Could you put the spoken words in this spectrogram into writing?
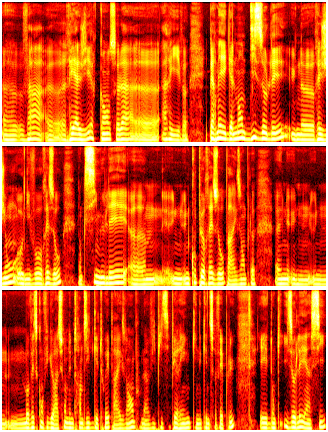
euh, va euh, réagir quand cela euh, arrive. Il permet également d'isoler une région au niveau réseau, donc simuler une, coupure réseau, par exemple une, mauvaise configuration d'une transit gateway, par exemple, ou d'un VPC ring qui, ne se fait plus, et donc isoler ainsi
